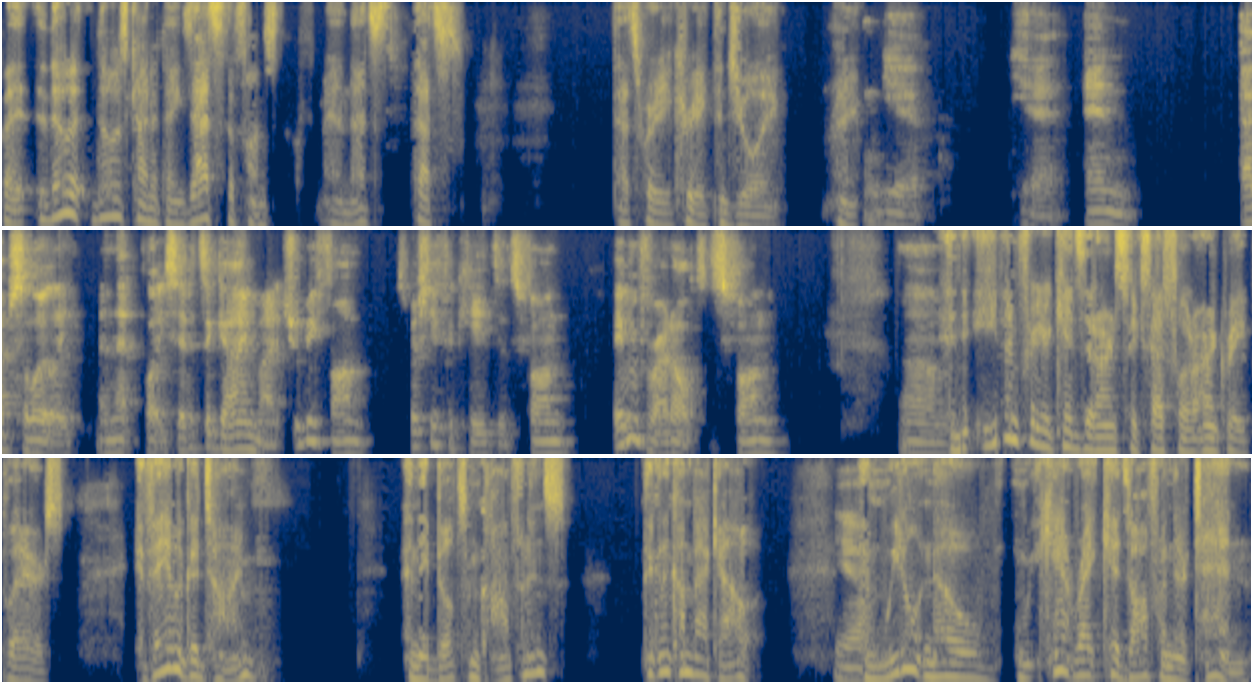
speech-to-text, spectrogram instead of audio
but those, those kind of things, that's the fun stuff, man. That's that's that's where you create the joy, right? Yeah, yeah, and absolutely. And that, like you said, it's a game, mate. It should be fun, especially for kids. It's fun. Even for adults, it's fun. Um, And even for your kids that aren't successful or aren't great players, if they have a good time and they build some confidence, they're going to come back out. yeah, And we don't know, we can't write kids off when they're 10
